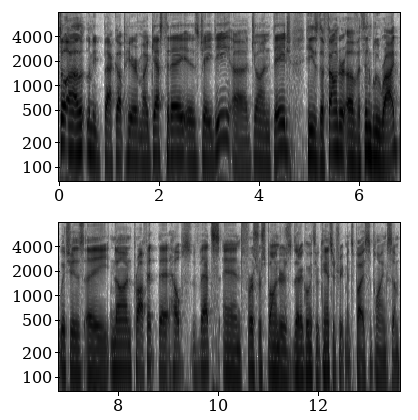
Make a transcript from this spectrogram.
So uh, let me back up here. My guest today is JD, uh, John Dage. He's the founder of A Thin Blue Ride, which is a nonprofit that helps vets and first responders that are going through cancer treatments by supplying some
